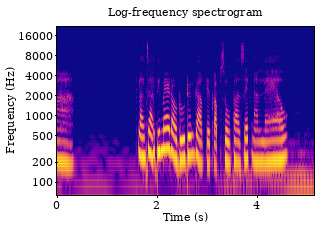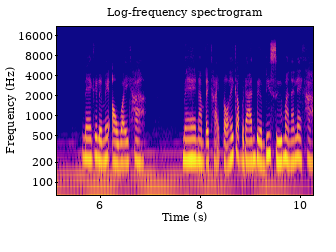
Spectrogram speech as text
มา หลังจากที่แม่เรารู้เรื่องราวเกี่ยวกับโซฟาเซตนั้นแล้ว แม่ก็เลยไม่เอาไว้ค่ะ แม่นำไปขายต่อให้กับร้านเดิมที่ซื้อมานั่นแหละค่ะ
